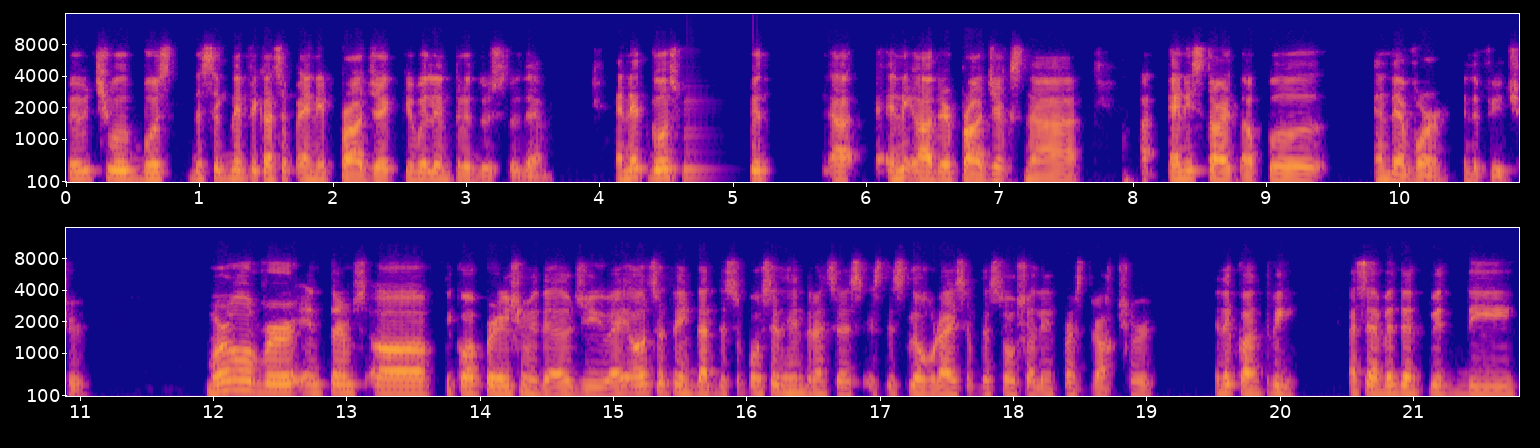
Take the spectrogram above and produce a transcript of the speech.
which will boost the significance of any project you will introduce to them. And it goes with uh, any other projects na uh, any startup will endeavor in the future. Moreover, in terms of the cooperation with the LGU, I also think that the supposed hindrances is the slow rise of the social infrastructure in the country, as evident with the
